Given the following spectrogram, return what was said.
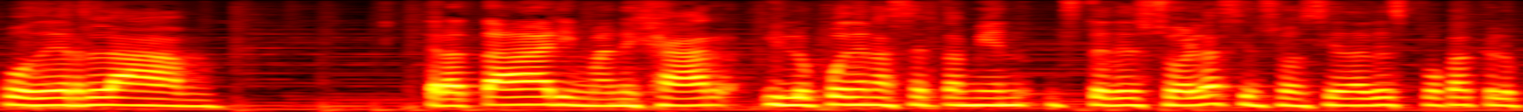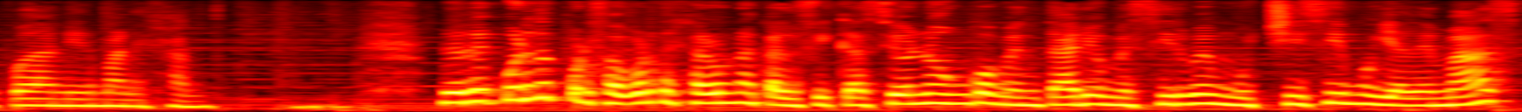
poderla tratar y manejar. Y lo pueden hacer también ustedes solas si su ansiedad es poca que lo puedan ir manejando. Les recuerdo por favor dejar una calificación o un comentario, me sirve muchísimo y además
